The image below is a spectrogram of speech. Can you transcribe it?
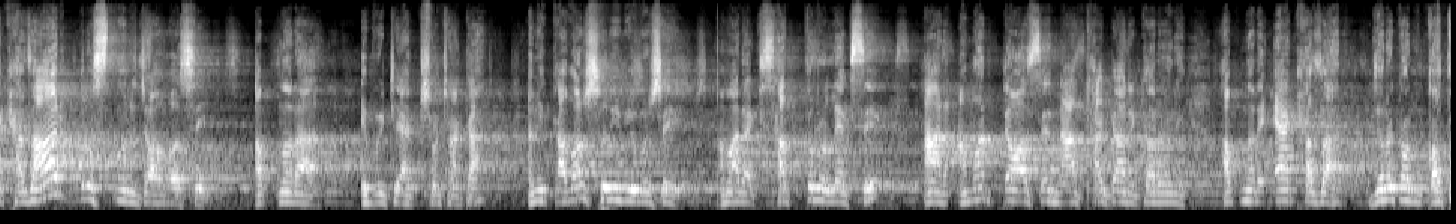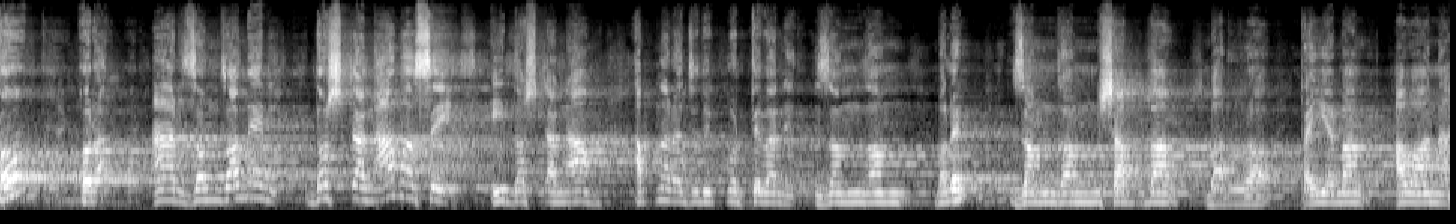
এক হাজার প্রশ্নের জবাব আছে। আপনারা এই বইটা একশো টাকা। আমি কাবার শরীফে বসে আমার এক ছাত্র লেখছে, আর আমারটাও আছে না থাকার কারণে আপনার এক হাজার। যেরকম কত? আর জমজমের দশটা নাম আছে। এই দশটা নাম আপনারা যদি পড়তে পারেন, জমজম বলেন, জমজম সাব্বা বাররা তাইয়াবাম আওয়ানা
